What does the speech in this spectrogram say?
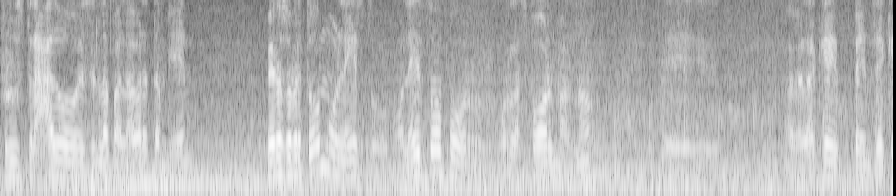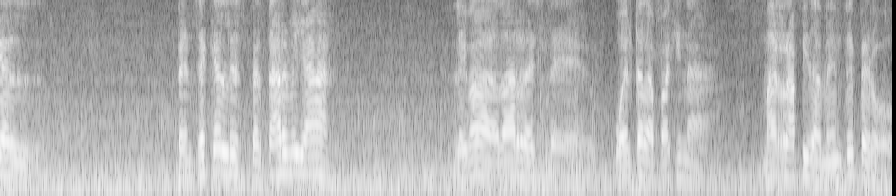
frustrado, esa es la palabra también. Pero sobre todo molesto, molesto por, por las formas, ¿no? Eh, la verdad que pensé que al. Pensé que al despertarme ya le iba a dar este vuelta a la página más rápidamente, pero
